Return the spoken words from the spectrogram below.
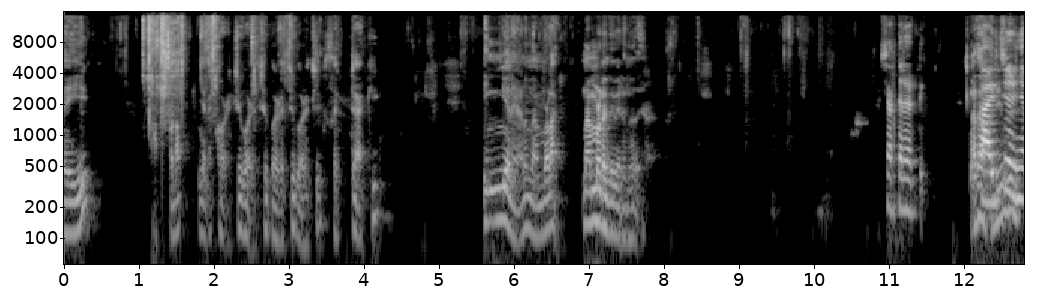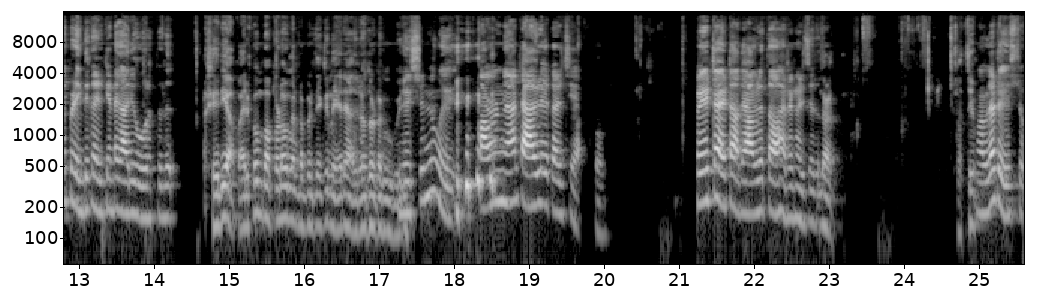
നെയ്യ് പപ്പടം ഇങ്ങനെ കുഴച്ച് കുഴച്ച് കുഴച്ച് കുഴച്ച് സെറ്റാക്കി ഇങ്ങനെയാണ് നമ്മുടെ നമ്മുടെ ഇത് വരുന്നത്. ശർക്കര കട്ടി കഴിച്ചു കഴിഞ്ഞപ്പോഴേ ഇത് കഴിക്കേണ്ട കാര്യം ഓർത്തത്. ശരിയാ പരിപ്പും പപ്പടവും കണ്ടപ്പോഴത്തേക്ക് നേരെ അതിനകത്തോട്ടങ്ങ് പോയി. വിശന്നു പോയി. കാരണം ഞാൻ രാവിലെ രാവിലത്തെ ആഹാരം കഴിച്ചത്. നല്ല ടേസ്റ്റ്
